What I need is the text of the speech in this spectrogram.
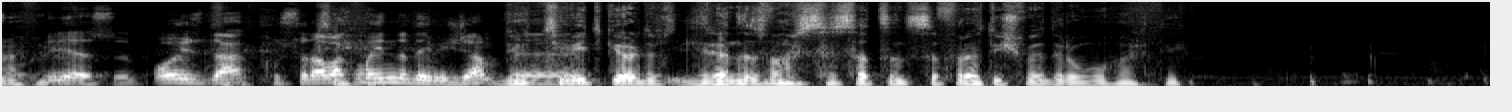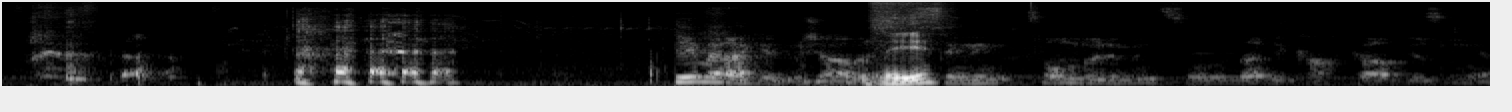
biliyorsun. O yüzden kusura bakmayın da demeyeceğim. Dün Ee, tweet gördüm. Liranız varsa satın sıfıra düşme durumu var diye. Şeyi merak etmiş abi. Neyi? Senin son bölümün sonunda bir kahkaha atıyorsun ya.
